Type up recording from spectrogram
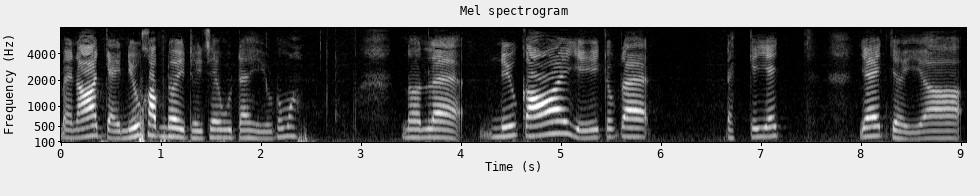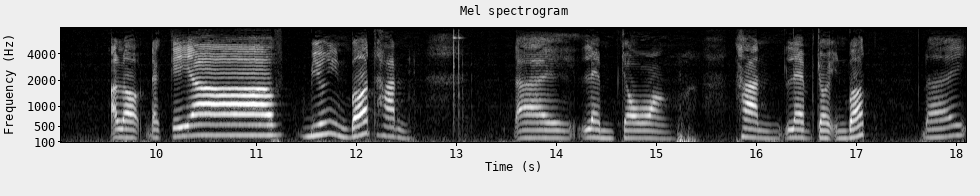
mà nó chạy nếu không thôi thì xem người ta hiểu đúng không? Nên là nếu có vậy chúng ta đặt cái giá giá trị ờ, à, uh, alo đặt cái uh, biến inbox thành. Đây làm tròn thành làm tròn inbox đấy.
